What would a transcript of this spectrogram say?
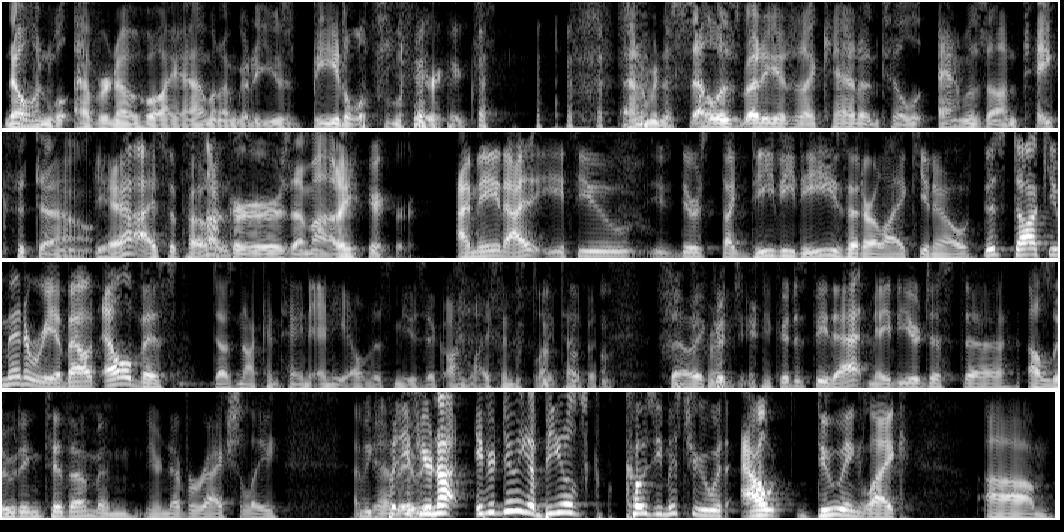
no one will ever know who I am, and I'm going to use Beatles lyrics, and I'm going to sell as many as I can until Amazon takes it down. Yeah, I suppose. Suckers, I'm out of here. I mean, I if you there's like DVDs that are like you know this documentary about Elvis does not contain any Elvis music unlicensed like type of. So it could it could just be that maybe you're just uh, alluding to them and you're never actually. I mean, Yeah, but if you're not if you're doing a Beatles cozy mystery without doing like, um,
